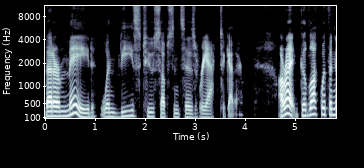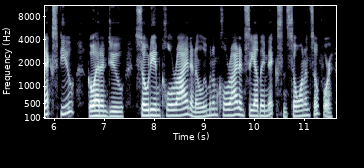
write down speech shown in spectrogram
that are made when these two substances react together. All right, good luck with the next few. Go ahead and do sodium chloride and aluminum chloride and see how they mix and so on and so forth.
